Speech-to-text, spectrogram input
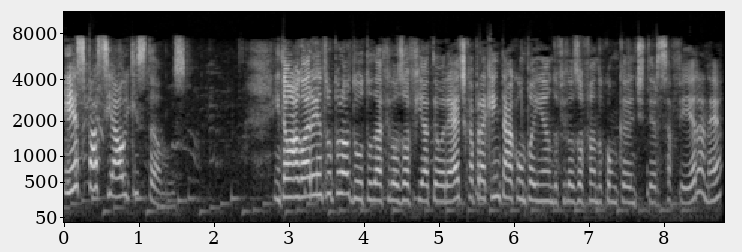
espacial em que estamos. Então agora entra o produto da filosofia teorética para quem está acompanhando Filosofando com Kant terça-feira, né?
